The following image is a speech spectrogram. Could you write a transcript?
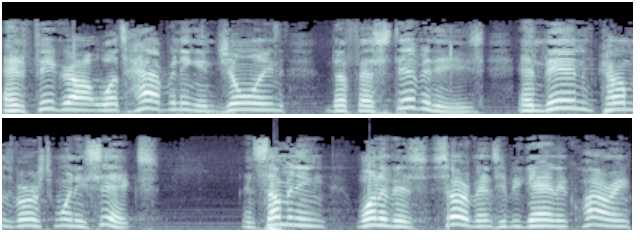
and figure out what's happening and join the festivities. And then comes verse 26. And summoning one of his servants, he began inquiring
